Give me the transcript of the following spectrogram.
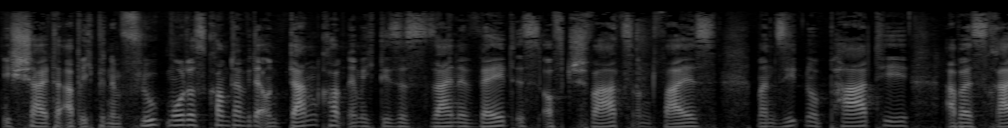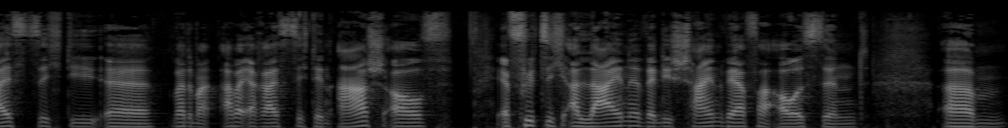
ich schalte ab, ich bin im Flugmodus, kommt dann wieder und dann kommt nämlich dieses, seine Welt ist oft schwarz und weiß, man sieht nur Party, aber es reißt sich die, äh, warte mal, aber er reißt sich den Arsch auf, er fühlt sich alleine, wenn die Scheinwerfer aus sind, ähm,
